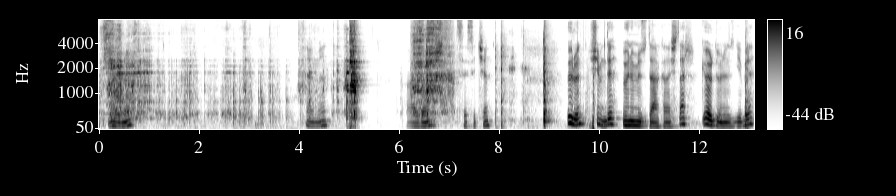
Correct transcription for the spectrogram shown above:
ürünü. Hemen pardon ses için. Ürün şimdi önümüzde arkadaşlar. Gördüğünüz gibi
